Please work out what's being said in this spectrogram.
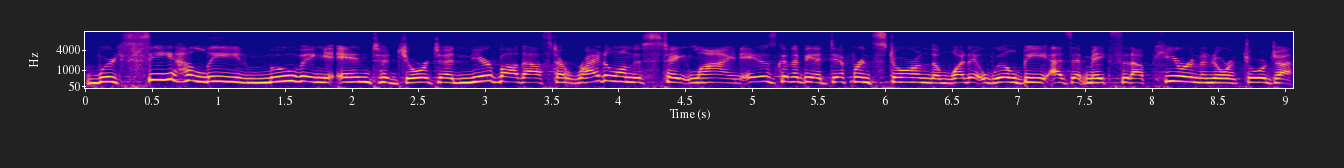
We see Helene moving into Georgia near Valdosta right along the state line. It is going to be a different storm than what it will be as it makes it up here into North Georgia.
